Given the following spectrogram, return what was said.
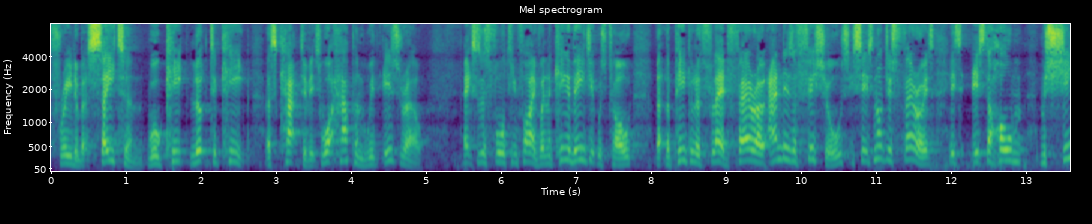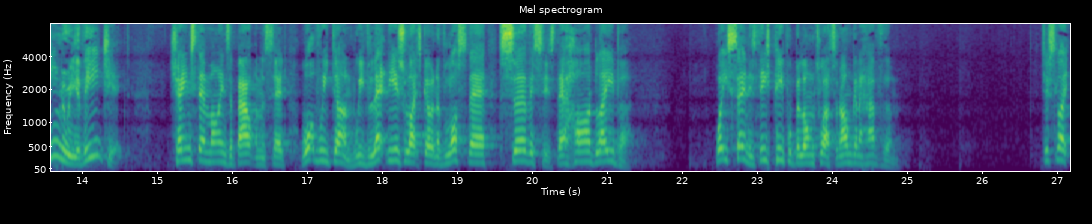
freedom. But Satan will keep, look to keep us captive. It's what happened with Israel. Exodus 14:5, when the king of Egypt was told that the people had fled, Pharaoh and his officials, you see, it's not just Pharaoh, it's, it's, it's the whole machinery of Egypt changed their minds about them and said, What have we done? We've let the Israelites go and have lost their services, their hard labor. What he's saying is, These people belong to us and I'm going to have them. Just like,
